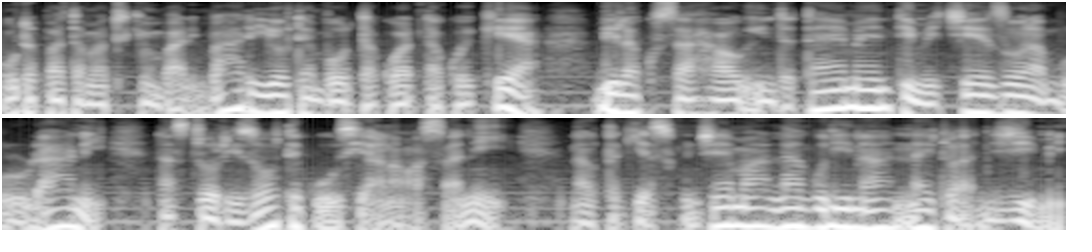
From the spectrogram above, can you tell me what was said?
Utapata matukio mbalimbali yote ambayo tutakuwa tunakuwekea, bila kusahau entertainment, michezo na burudani na stori zote kuhusiana na wasanii. Na kutakia siku njema, langu jina naitwa Jimmy.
